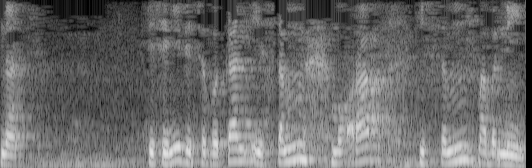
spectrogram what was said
Nah, di sini disebutkan ism mu'rab, ism mabni.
